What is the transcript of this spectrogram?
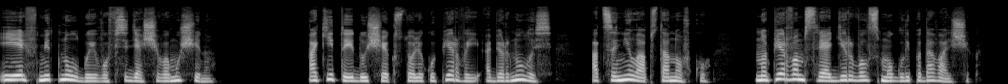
и эльф метнул бы его в сидящего мужчину. Акита, идущая к столику первой, обернулась, оценила обстановку, но первым среагировал смуглый подавальщик.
